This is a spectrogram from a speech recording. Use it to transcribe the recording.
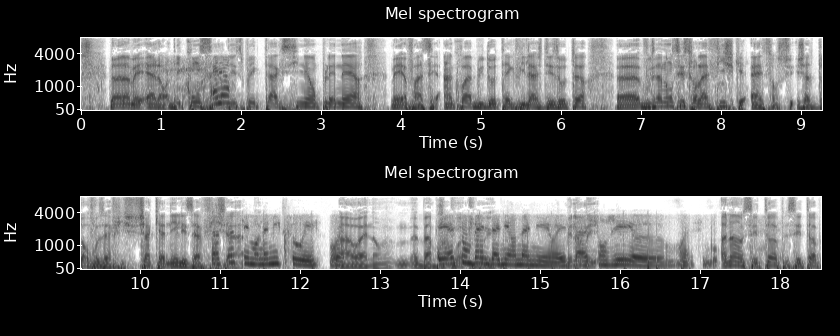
Non, non, mais alors des concerts, des spectacles, ciné en plein air. Mais enfin, c'est incroyable. Ludothèque, village des auteurs. Euh, vous annoncez sur l'affiche que elles su- J'adore vos affiches. Chaque année, les affiches. ça, euh, c'est mon amie Chloé. Ouais. Ah ouais, non. euh, Ben, Et bravo elles à sont belles d'année en année, ouais. Mais ça non, a mais- changé, euh, ouais, c'est beau. Ah non, c'est top, c'est top.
